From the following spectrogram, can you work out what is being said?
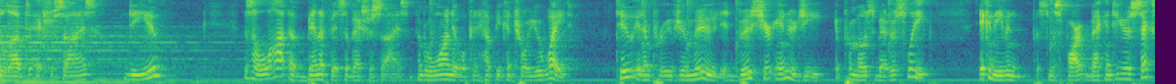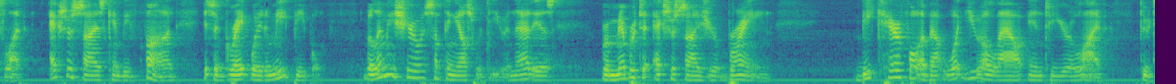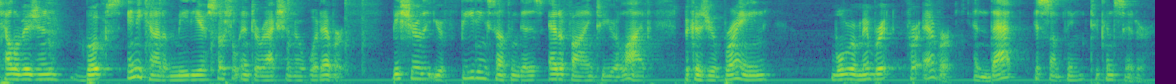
want to exercise, do you? There's a lot of benefits of exercise. Number one, it will help you control your weight. Two, it improves your mood. It boosts your energy. It promotes better sleep. It can even put some spark back into your sex life. Exercise can be fun. It's a great way to meet people. But let me share something else with you, and that is remember to exercise your brain. Be careful about what you allow into your life through television, books, any kind of media, social interaction, or whatever. Be sure that you're feeding something that is edifying to your life because your brain will remember it forever. And that is something to consider.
